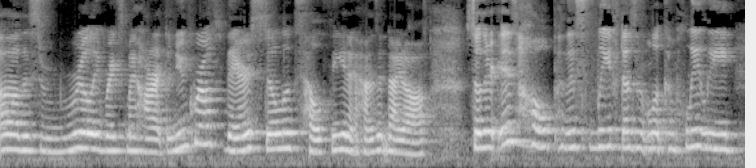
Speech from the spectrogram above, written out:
Oh, this really breaks my heart. The new growth there still looks healthy and it hasn't died off. So there is hope. This leaf doesn't look completely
